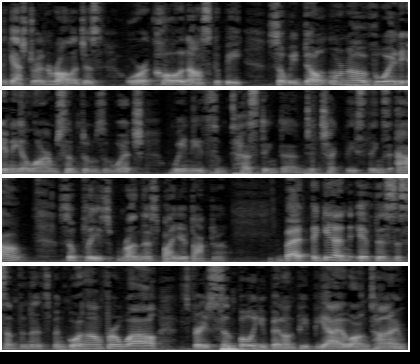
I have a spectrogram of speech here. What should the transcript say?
a gastroenterologist, or a colonoscopy. So we don't want to avoid any alarm symptoms in which we need some testing done to check these things out. So please run this by your doctor. But again, if this is something that's been going on for a while, it's very simple, you've been on PPI a long time,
